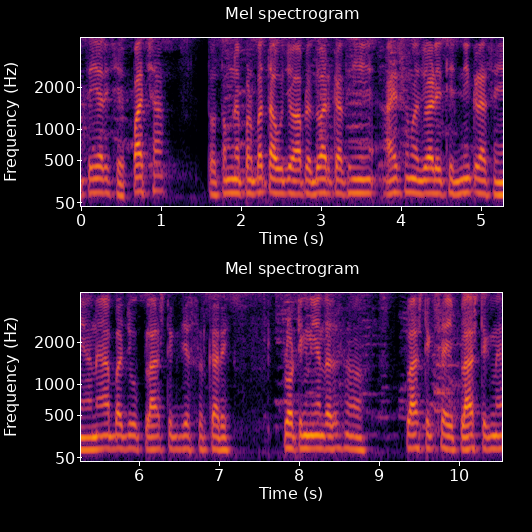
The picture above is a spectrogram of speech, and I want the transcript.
આપણે તૈયારી છે પાછા, તો તમને પણ બતાવું. જો આપણે દ્વારકાથી આહિર સમાજવાડીથી જ નીકળ્યા છીએ અને આ બાજુ પ્લાસ્ટિક જે સરકારી પ્લોટિંગની અંદર પ્લાસ્ટિક છે એ પ્લાસ્ટિકને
